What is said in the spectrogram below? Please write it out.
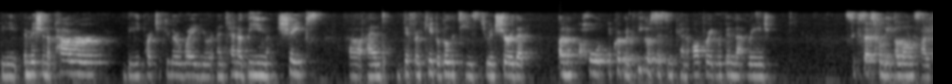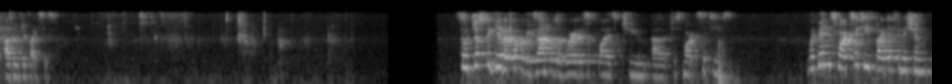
the emission of power, the particular way your antenna beam shapes uh, and different capabilities to ensure that a whole equipment ecosystem can operate within that range successfully alongside other devices. So just to give a couple of examples of where this applies to, uh, to smart cities. Within smart cities, by definition,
